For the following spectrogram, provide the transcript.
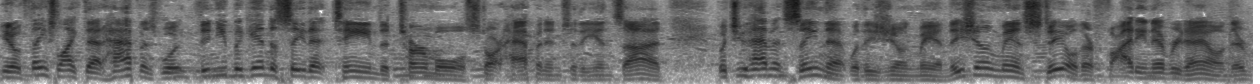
You know, things like that happens. Well, then you begin to see that team, the turmoil start happening to the inside. But you haven't seen that with these young men. These young men still, they're fighting every down. They're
